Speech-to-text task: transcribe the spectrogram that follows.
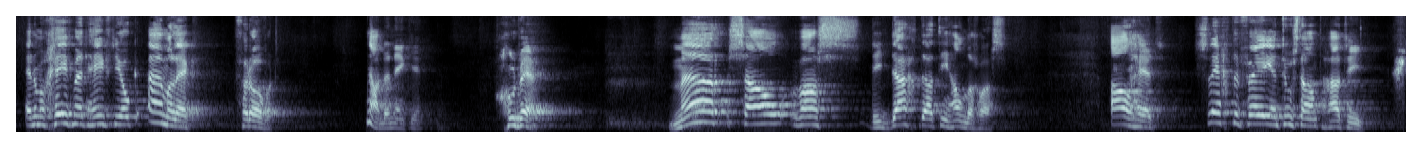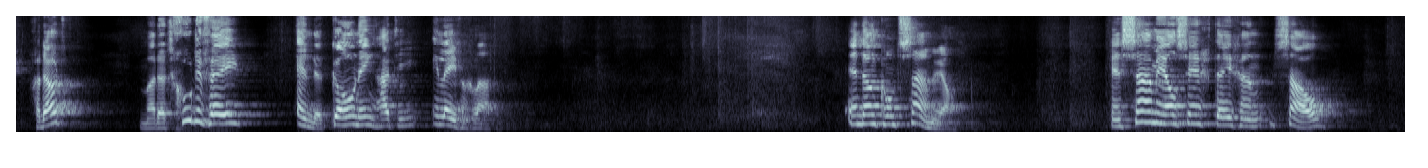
En op een gegeven moment heeft hij ook Amalek veroverd. Nou, dan denk je, goed werk. Maar Saul was die dag dat hij handig was. Al het slechte vee en toestand had hij gedood. Maar het goede vee en de koning had hij in leven gelaten. En dan komt Samuel. En Samuel zegt tegen Saul:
